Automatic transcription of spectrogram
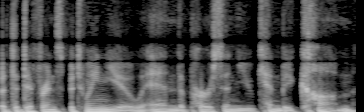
but the difference between you and the person you can become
